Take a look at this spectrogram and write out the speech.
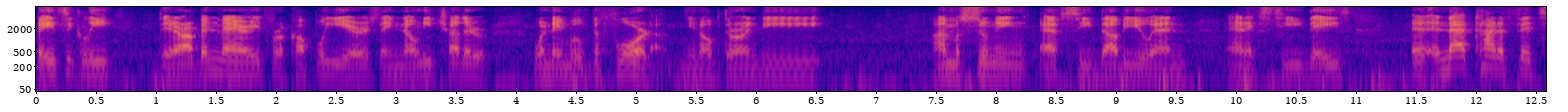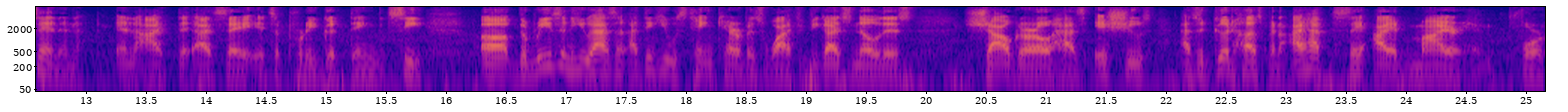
Basically, they have been married for a couple years. They known each other when they moved to Florida. You know, during the, I'm assuming FCW and NXT days, and, and that kind of fits in. And and I th- I say it's a pretty good thing to see. Uh, the reason he hasn't, I think he was taking care of his wife. If you guys know this, Shaul Girl has issues as a good husband. I have to say I admire him for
